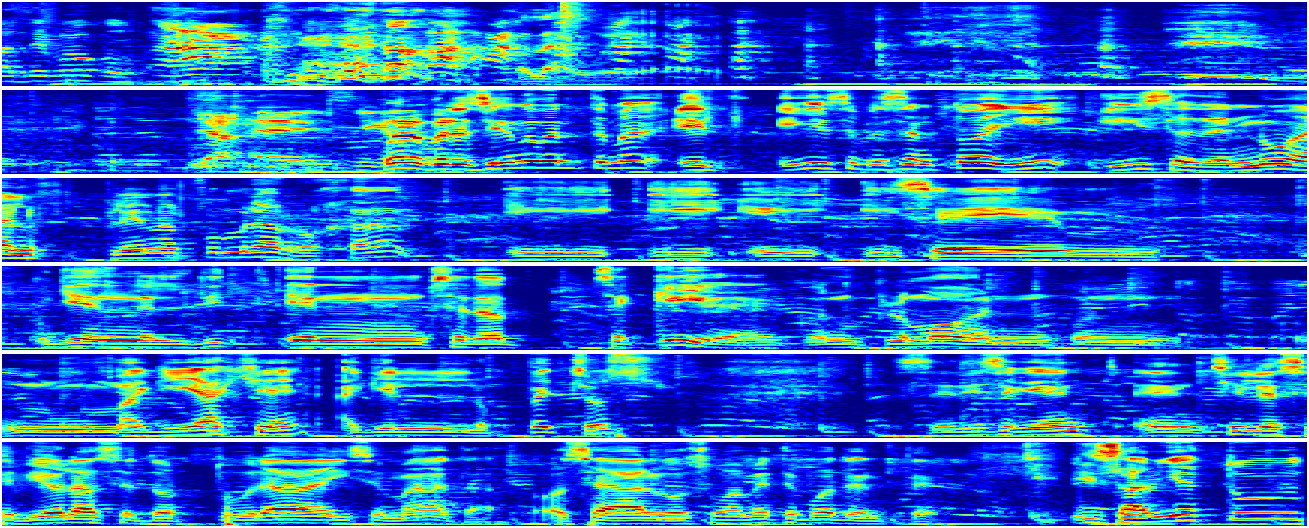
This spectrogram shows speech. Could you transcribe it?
hace poco. Ah. A la wea. Ya, eh. Bueno, pero siguiendo con el tema, el- ella se presentó ahí y se desnuda en plena alfombra roja y, y, y, y se. mm, Y en el en- se, se escribe con un plumón, con un maquillaje aquí en los pechos. Se dice que en, en Chile se viola, se tortura y se mata. O sea, algo sumamente potente. ¿Y sabías tú,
